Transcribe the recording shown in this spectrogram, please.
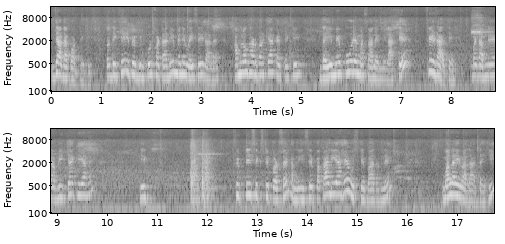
ज़्यादा क्वांटिटी तो देखिए, ये पे बिल्कुल फटा दिए, मैंने वैसे ही डाला है। हम लोग हर बार क्या करते हैं कि दही में पूरे मसाले मिला के फिर डालते हैं। बट हमने अभी क्या किया है कि 50-60 परसेंट हमने इसे पका लिया है, उसके बाद हमने मलाई वाला दही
